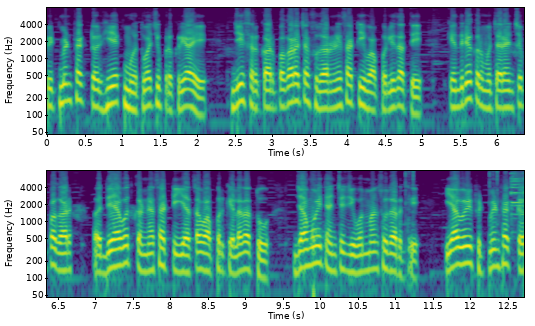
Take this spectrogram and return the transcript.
फिटमेंट फॅक्टर ही एक महत्त्वाची प्रक्रिया आहे. जी सरकार पगाराच्या सुधारणेसाठी वापरली जाते केंद्रीय कर्मचाऱ्यांचे पगार अद्ययावत करण्यासाठी याचा वापर केला जातो ज्यामुळे त्यांचे जीवनमान सुधारते. यावेळी फिटमेंट फॅक्टर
